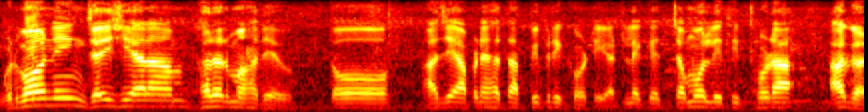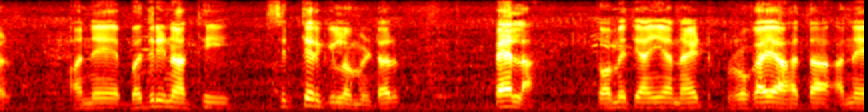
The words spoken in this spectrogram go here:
ગુડ મોર્નિંગ જય સિયારામ હર હર મહાદેવ. તો આજે આપણે હતા પીપરીકોટી એટલે કે ચમોલીથી થોડા આગળ અને બદ્રીનાથથી સિત્તેર કિલોમીટર પહેલાં. તો અમે ત્યાં અહીંયા નાઇટ રોકાયા હતા અને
